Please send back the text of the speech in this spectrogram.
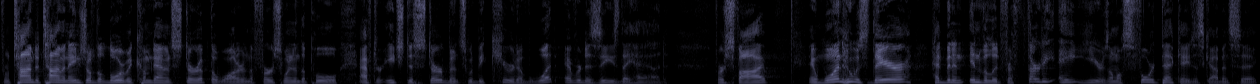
From time to time, an angel of the Lord would come down and stir up the water, and the first one in the pool, after each disturbance, would be cured of whatever disease they had. Verse 5 And one who was there had been an invalid for 38 years, almost four decades, this guy had been sick.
